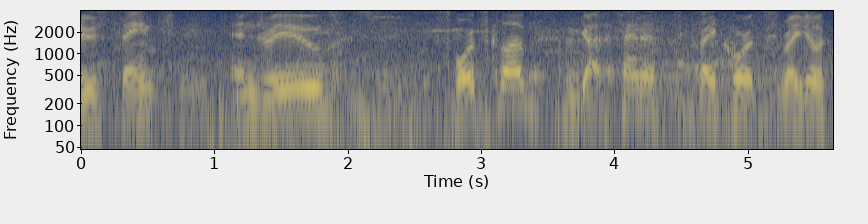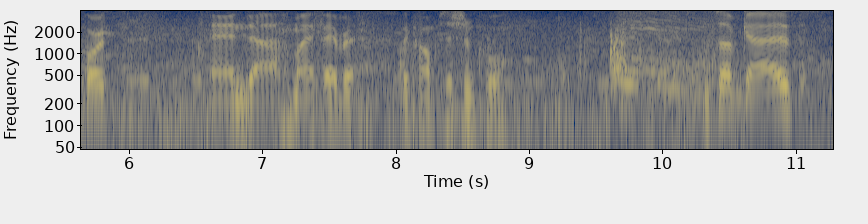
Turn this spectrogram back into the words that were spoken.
To St. Andrew Sports Club. We've got tennis, clay courts, regular courts, and uh, my favorite, the competition pool. What's up, guys?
